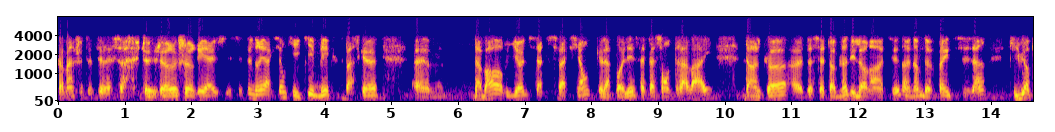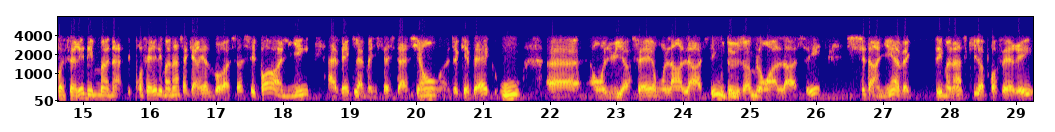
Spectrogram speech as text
comment je te dirais ça? Je, je, je réagis. C'est une réaction qui qui est mixte parce que, euh, d'abord, il y a une satisfaction que la police a fait son travail dans le cas euh, de cet homme-là, des Laurentides, un homme de 26 ans, qui lui a préféré des menaces, proféré des menaces à Karianne Bourassa. C'est pas en lien avec la manifestation de Québec où euh, on lui a fait, on l'a enlacé, ou deux hommes l'ont enlacé. C'est en lien avec des menaces qu'il a proférées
